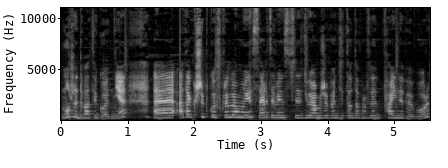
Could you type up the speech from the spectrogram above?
może dwa tygodnie, e, a tak szybko skradło moje serce, więc stwierdziłam, że będzie to naprawdę fajny wybór.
